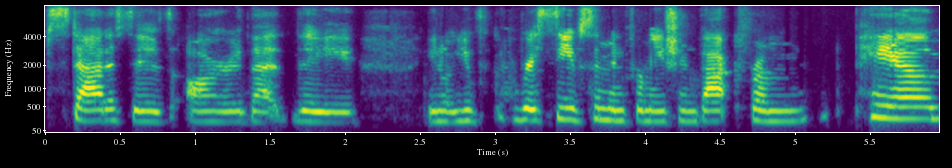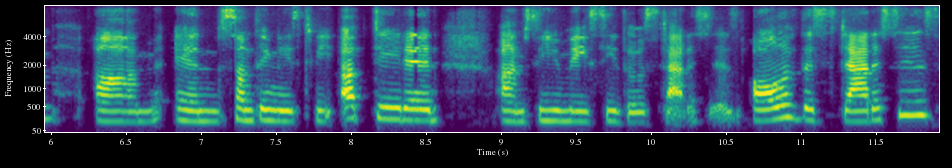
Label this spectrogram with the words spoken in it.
statuses are that they, you know, you've received some information back from Pam um, and something needs to be updated. Um, so you may see those statuses. All of the statuses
